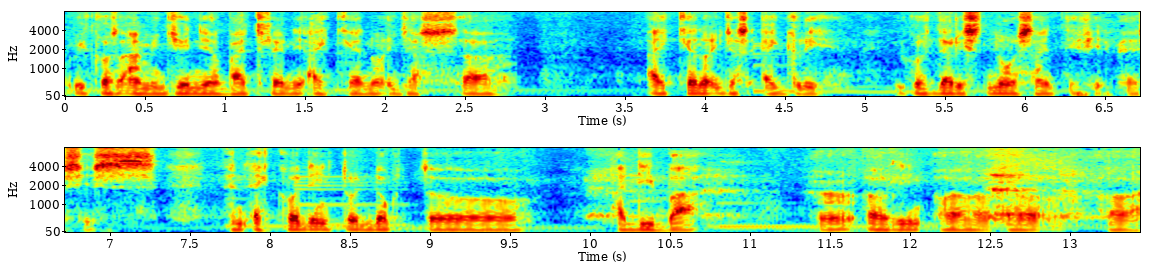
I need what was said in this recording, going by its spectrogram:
because I'm engineer by training, I cannot just uh, I cannot just agree because there is no scientific basis. And according to Dr. Adeeba, uh, uh, uh, uh,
